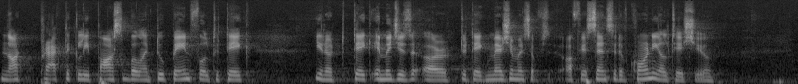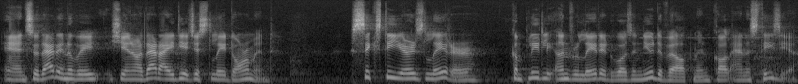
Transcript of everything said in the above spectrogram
not practically possible and too painful to take, you know, to take images or to take measurements of, of your sensitive corneal tissue. And so that innovation or that idea just lay dormant. 60 years later, completely unrelated, was a new development called anesthesia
